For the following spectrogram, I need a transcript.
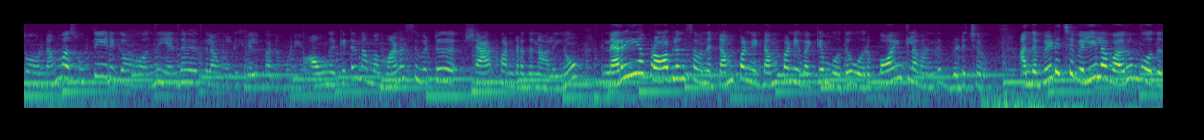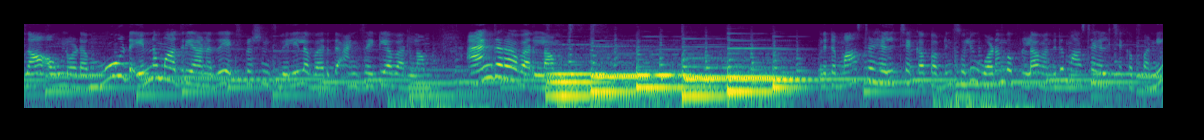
ஸோ நம்ம சுற்றி இருக்கவங்க வந்து எந்த விதத்தில் அவங்களுக்கு ஹெல்ப் பண்ண முடியும்? அவங்க கிட்ட நம்ம மனசு விட்டு ஷேர் பண்ணுறதுனாலையும் நிறைய ப்ராப்ளம்ஸை வந்து டம்ப் பண்ணி டம்ப் பண்ணி வைக்கும்போது ஒரு பாயிண்ட்ல வந்து விடிச்சிடும் அந்த வெடிச்சு வெளியில் வரும்போது தான் அவங்களோட மூட் என்ன மாதிரியானது எக்ஸ்பிரஷன்ஸ் வெளியில் வருது? ஆங்ஸைட்டியாக வரலாம் ஆங்கராக வரலாம். மாஸ்டர் ஹெல்த் செக்அப் அப்படின்னு சொல்லி உடம்பு ஃபுல்லாக வந்துட்டு மாஸ்டர் ஹெல்த் செக்அப் பண்ணி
